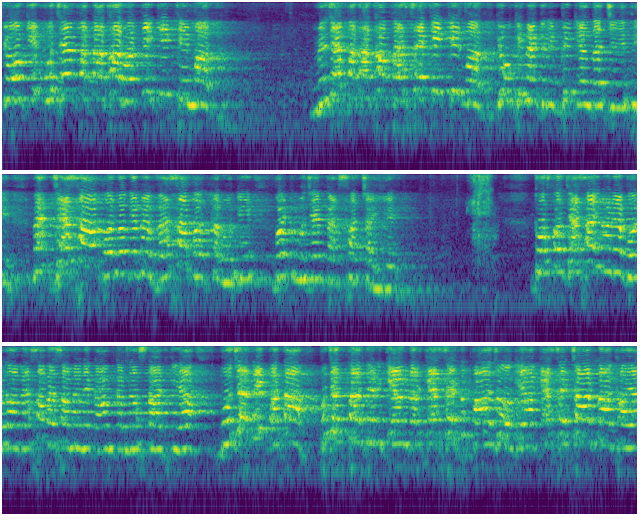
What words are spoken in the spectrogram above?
क्योंकि मुझे पता था रोटी की कीमत। मुझे पता था पैसे की कीमत, क्योंकि मैं गरीबी के अंदर जी थी। मैं जैसा आप बोलोगे, मैं वैसा बात करूँगी बट मुझे पैसा चाहिए। दोस्तों, जैसा इन्होंने बोला, वैसा वैसा मैंने काम करना स्टार्ट किया। मुझे नहीं पता पचहत्तर दिन के अंदर कैसे पाँच हो गया, कैसे चार लाख आया,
